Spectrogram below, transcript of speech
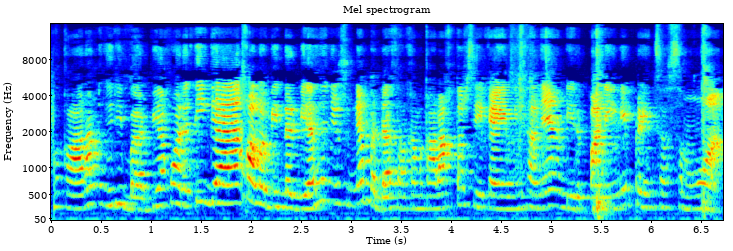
Sekarang jadi Barbie aku ada tiga. Kalau binder biasa nyusunnya berdasarkan karakter sih. Kayak misalnya yang di depan ini princess semua.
